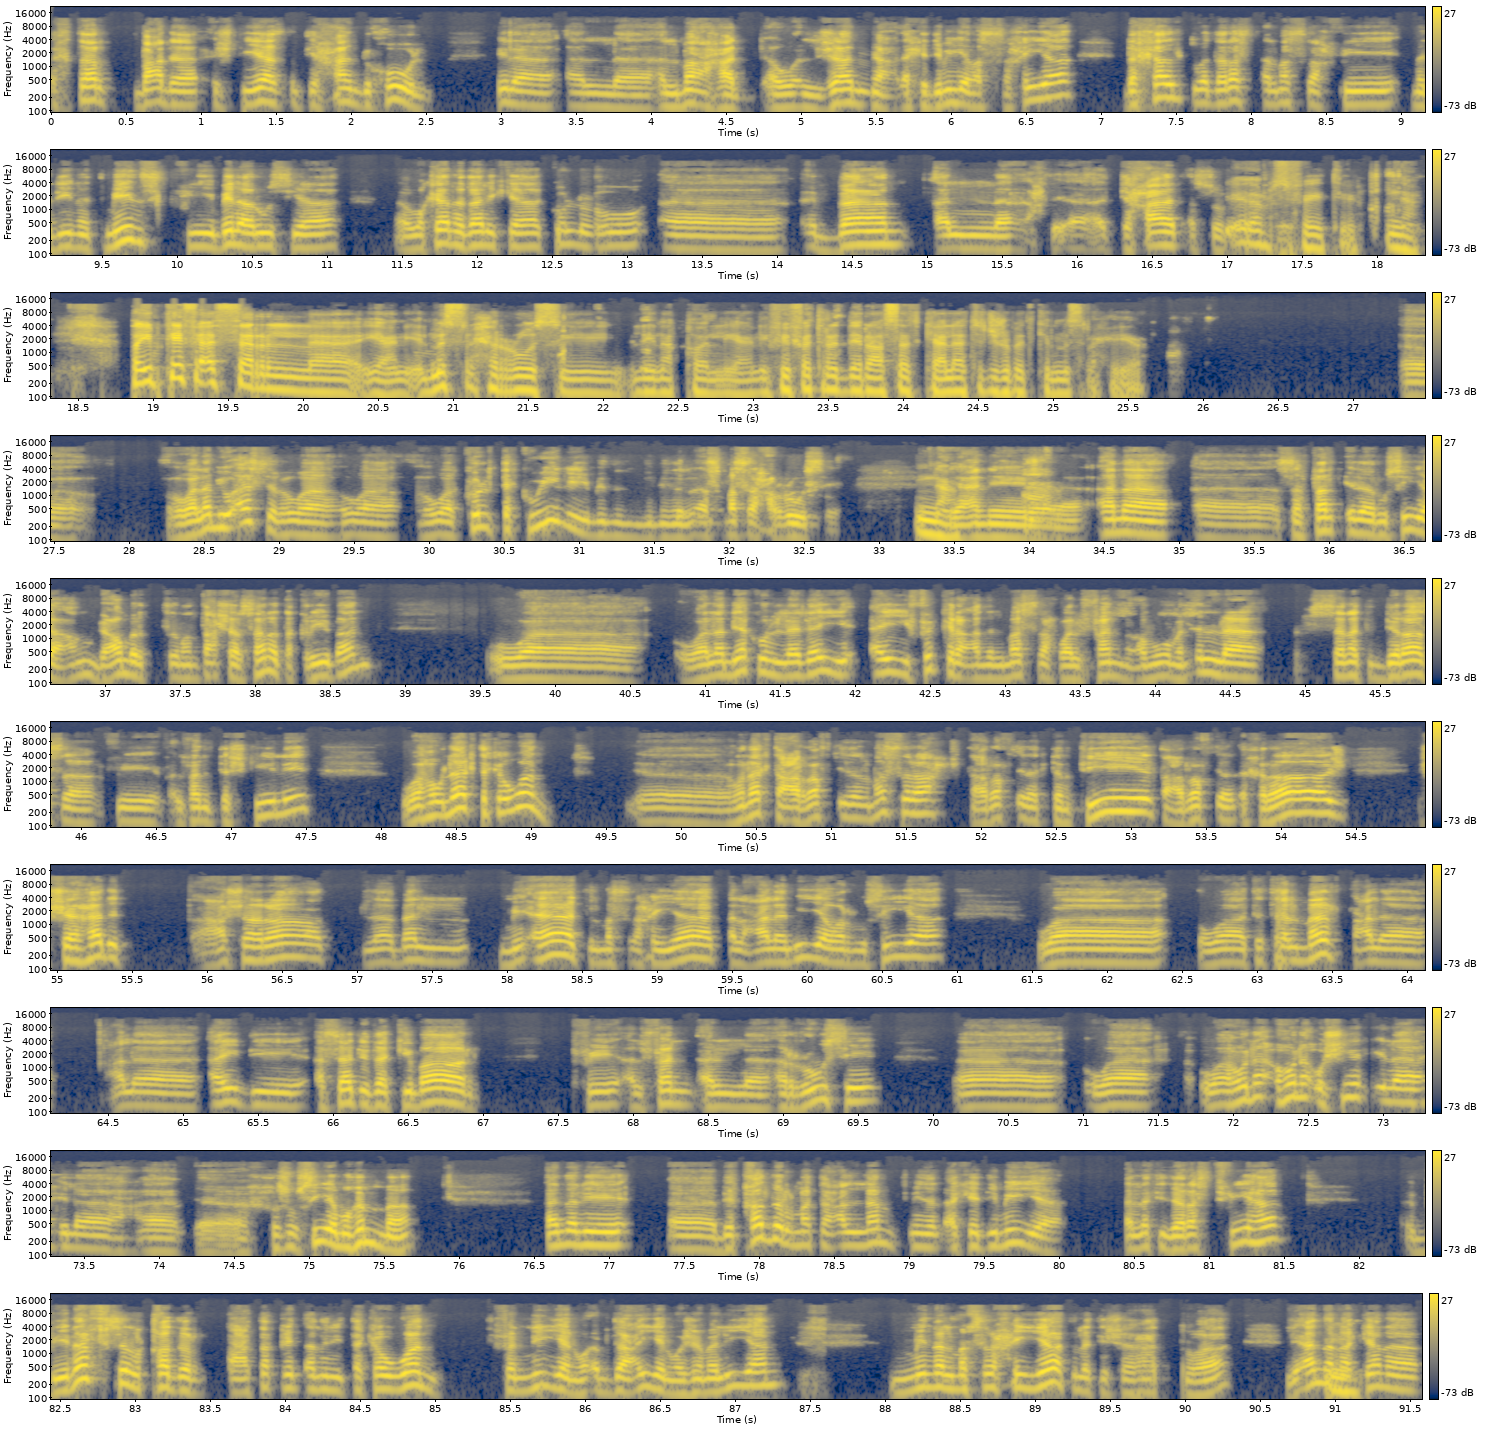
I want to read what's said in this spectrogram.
اخترت بعد اجتياز امتحان دخول إلى المعهد أو الجامعة الأكاديمية المسرحية دخلت ودرست المسرح في مدينة مينسك في بيلاروسيا وكان ذلك كله آه، إبان الاتحاد السوفيتي. نعم. طيب كيف اثر يعني المسرح الروسي لنقل؟ يعني في فترة دراستك على تجربتك المسرحية؟ آه، هو لم يؤثر هو هو هو كل تكويني من من المسرح الروسي. نعم. يعني أنا آه، سافرت إلى روسيا بعمر 18 سنة تقريبا و ولم يكن لدي أي فكرة عن المسرح والفن عموما إلا سنة الدراسة في الفن التشكيلي وهناك تكونت. آه، هناك تعرفت إلى المسرح تعرفت إلى التمثيل تعرفت إلى الإخراج. شاهدت عشرات بل مئات المسرحيات العالمية والروسية و... وتتلمذت على على أيدي أساتذة كبار في الفن الروسي. آه، وهنا هنا أشير إلى إلى آه، خصوصية مهمة. أنني آه، بقدر ما تعلمت من الأكاديمية التي درست فيها بنفس القدر أعتقد أنني تكونت فنيا وابداعيا وجماليا من المسرحيات التي شاهدتها لأننا كان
